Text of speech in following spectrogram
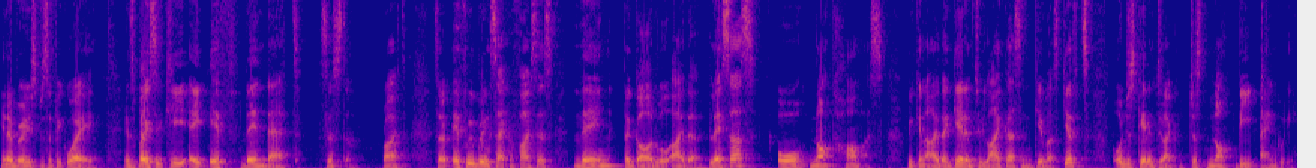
in a very specific way. It's basically a if then that system, right? So if we bring sacrifices, then the God will either bless us or not harm us. We can either get him to like us and give us gifts, or just get him to like just not be angry.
